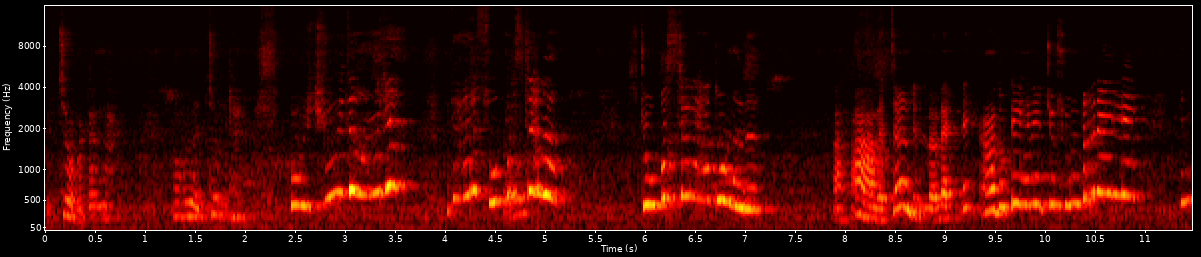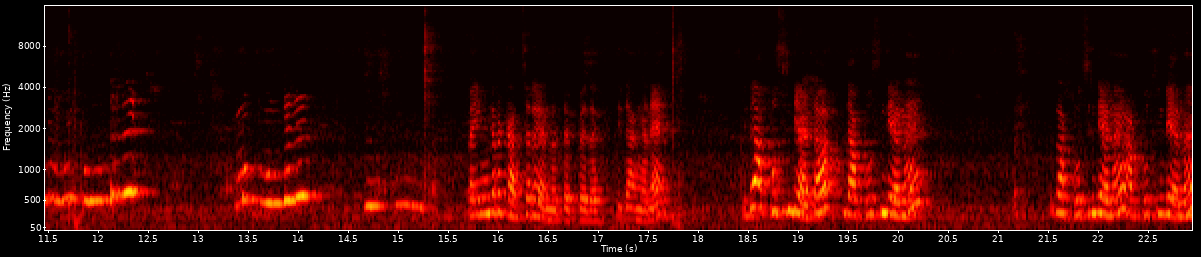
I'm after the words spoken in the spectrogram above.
വെച്ച് നോക്കട്ടെ സൂപ്പർ സ്റ്റാറാ. സൂപ്പർ സ്റ്റാർ ഇത് ആ ആ വെച്ച കണ്ടില്ലല്ലോ അല്ലേ? ആ കുട്ടി എങ്ങനെ വെച്ചു? അമ്മ സുണ്ടര ഭയങ്കര കച്ചറയാണ് കേട്ടോ ഇപ്പം ഇത്. ഇതങ്ങനെ. ഇത് അപ്പൂസിന്റെ കേട്ടോ ഇത് അപ്പൂസിന്റെയാണ്. ഇത് അപ്പൂസിന്റെയാണ് അപ്പൂസിന്റെ ആണ്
